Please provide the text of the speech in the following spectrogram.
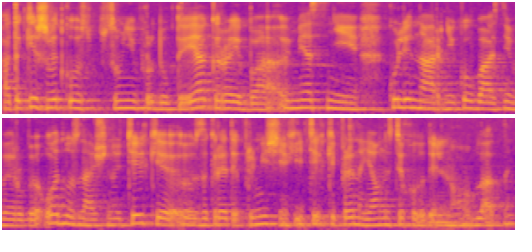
А такі швидкосумні продукти, як риба, м'ясні, кулінарні, ковбасні вироби, однозначно тільки в закритих приміщеннях і тільки при наявності холодильного обладнання.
